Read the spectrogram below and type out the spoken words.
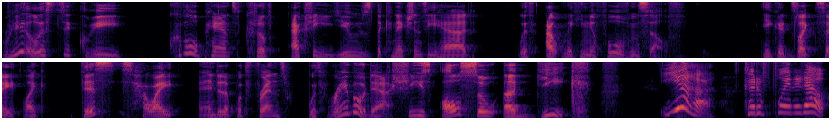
realistically, Quibble Pants could have actually used the connections he had without making a fool of himself. He could like say like this is how I ended up with friends with Rainbow Dash. She's also a geek. Yeah, could have pointed out,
